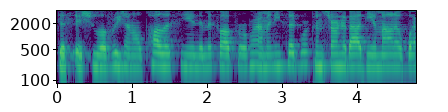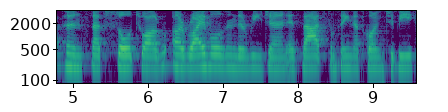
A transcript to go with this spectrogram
this issue of regional policy and the missile program. And he said, We're concerned about the amount of weapons that's sold to our, our, rivals in the region. Is that something that's going to be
